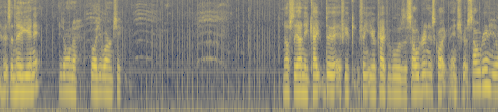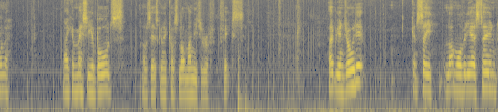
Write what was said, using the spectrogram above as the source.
if it's a new unit you don't want to void your warranty. And obviously only do it if you think you're capable of the soldering? It's quite intricate soldering. You want to make a mess of your boards. Obviously it's going to cost a lot of money to fix. Hope you enjoyed it. Going to see a lot more videos soon.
